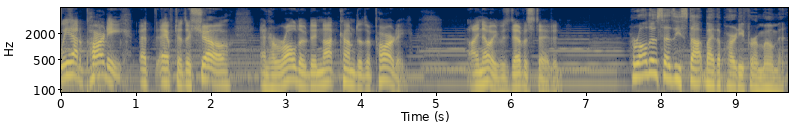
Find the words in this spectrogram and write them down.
We had a party at, after the show, and Geraldo did not come to the party. I know he was devastated. Geraldo says he stopped by the party for a moment,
